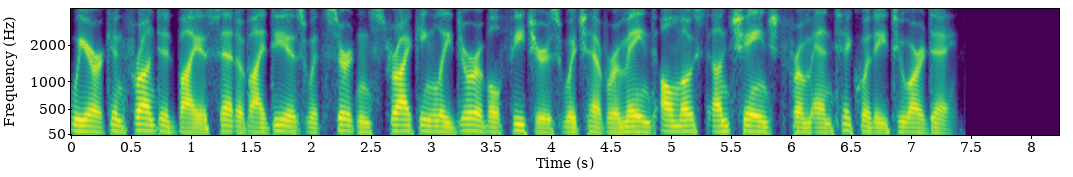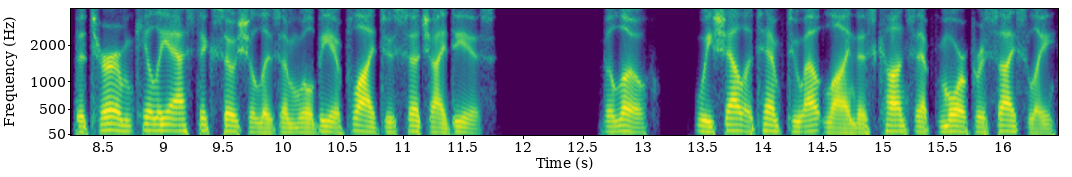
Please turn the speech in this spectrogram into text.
we are confronted by a set of ideas with certain strikingly durable features which have remained almost unchanged from antiquity to our day. The term chiliastic socialism will be applied to such ideas. Below, we shall attempt to outline this concept more precisely,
